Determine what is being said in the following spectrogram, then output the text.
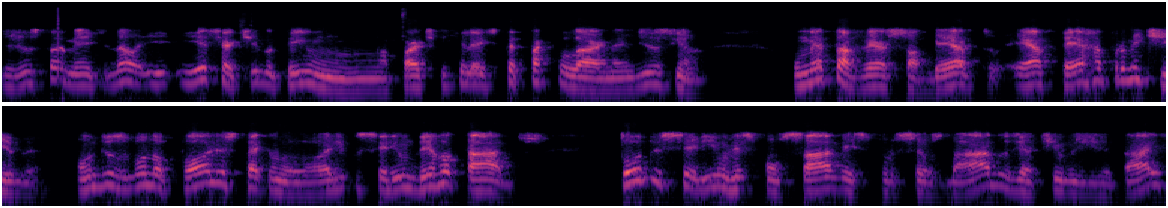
Justamente, não. E, e esse artigo tem uma parte aqui que ele é espetacular, né? Ele diz assim, ó, o metaverso aberto é a terra prometida, onde os monopólios tecnológicos seriam derrotados. Todos seriam responsáveis por seus dados e ativos digitais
